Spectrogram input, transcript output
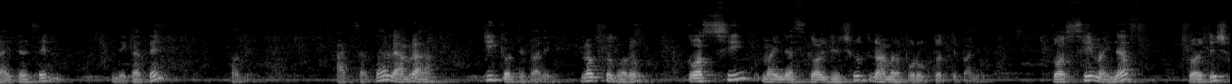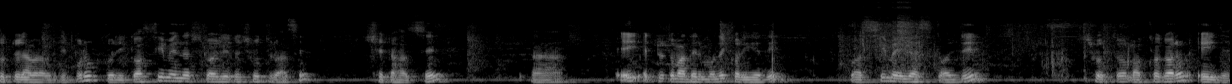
রাইট হ্যান্ড সাইড দেখাতে হবে। আচ্ছা তাহলে আমরা কি করতে পারি? লক্ষ্য করো কসি মাইনাস কয়টির সূত্র আমরা প্রয়োগ করতে পারি। কসি মাইনাস কয়টির সূত্র আমরা যদি প্রয়োগ করি কসি মাইনাস কয়টির সূত্র আছে, সেটা হচ্ছে এই একটু তোমাদের মনে করিয়ে দিই। কসি মাইনাস কয়টির সূত্র লক্ষ্য করো। এই যে,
